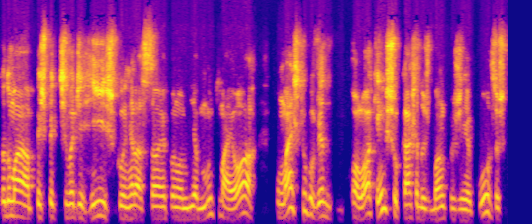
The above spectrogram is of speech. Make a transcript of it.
toda uma perspectiva de risco em relação à economia muito maior, por mais que o governo coloque, enche o caixa dos bancos de recursos,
